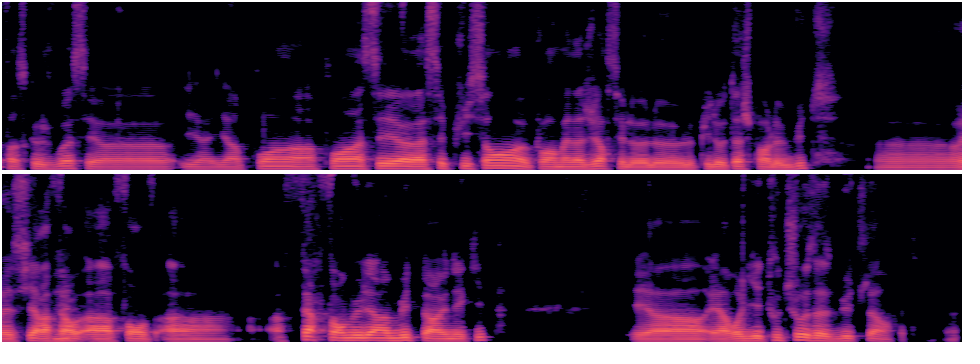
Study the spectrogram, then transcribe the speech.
enfin, ce que je vois, c'est qu'il y, a un point, un point assez, assez puissant pour un manager, c'est le, pilotage par le but. Euh, réussir à faire, à, faire, formuler un but par une équipe et à, relier toute chose à ce but-là, en fait. Euh,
